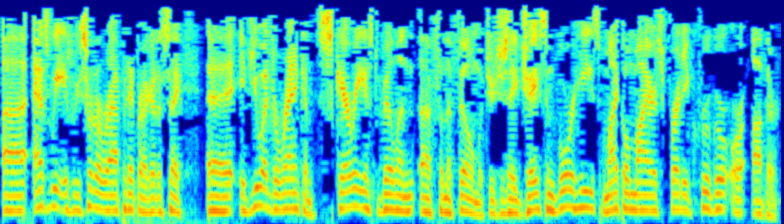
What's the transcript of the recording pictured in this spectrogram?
uh, as we as we sort of wrap it up, I got to say, uh, if you had to rank him, scariest villain uh, from the film, which would you say Jason Voorhees, Michael Myers, Freddy Krueger, or other?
